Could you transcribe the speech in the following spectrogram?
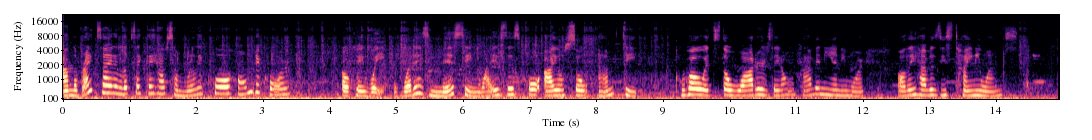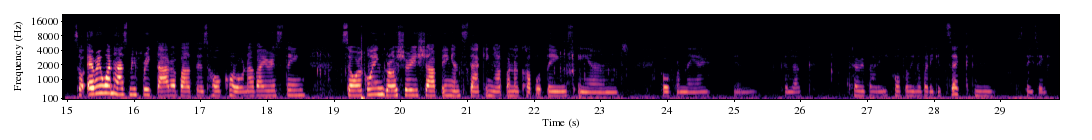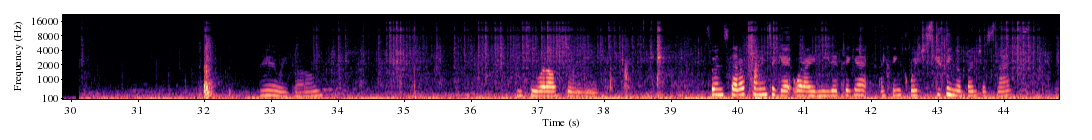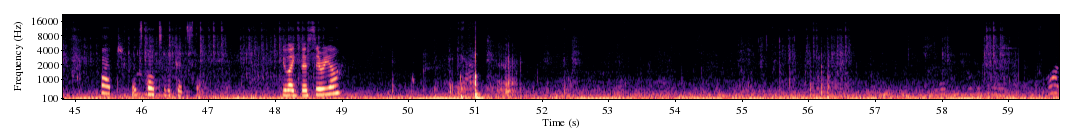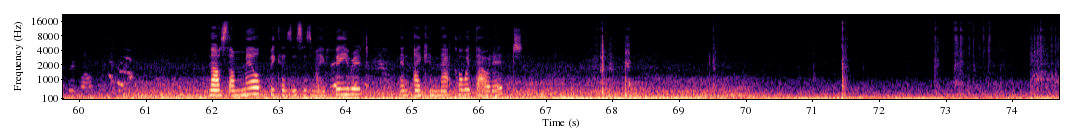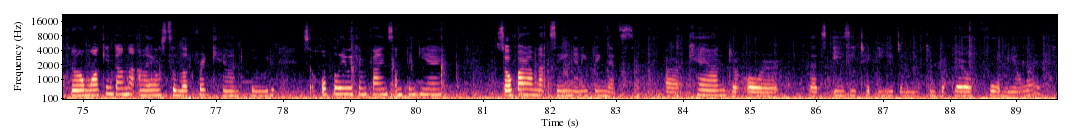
On the bright side, it looks like they have some really cool home decor. Okay, wait, what is missing? Why is this whole aisle so empty? Whoa, it's the waters. They don't have any anymore. All they have is these tiny ones. So everyone has me freaked out about this whole coronavirus thing. So we're going grocery shopping and stacking up on a couple things and go from there. And good luck to everybody. Hopefully nobody gets sick and stay safe. There we go. Let's see what else do we need. So instead of coming to get what I needed to get, I think we're just getting a bunch of snacks. But let's go to the good stuff. You like this cereal? Now some milk because this is my favorite and I cannot go without it. Now I'm walking down the aisles to look for canned food. So hopefully we can find something here. So far I'm not seeing anything that's uh, canned or that's easy to eat and can prepare a full meal with.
